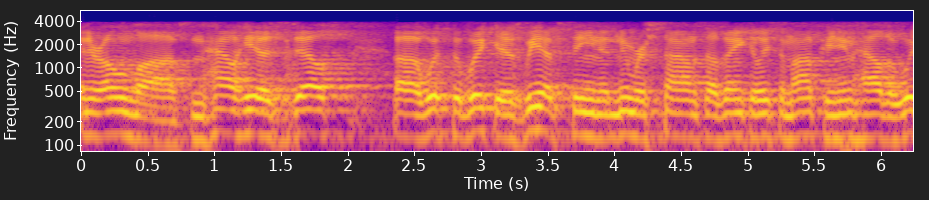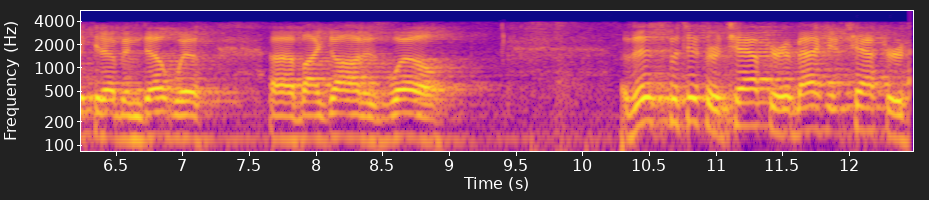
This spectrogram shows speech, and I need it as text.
in our own lives and how He has dealt uh, with the wicked, as we have seen at numerous times, I think, at least in my opinion, how the wicked have been dealt with uh, by God as well. This particular chapter, Habakkuk chapter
